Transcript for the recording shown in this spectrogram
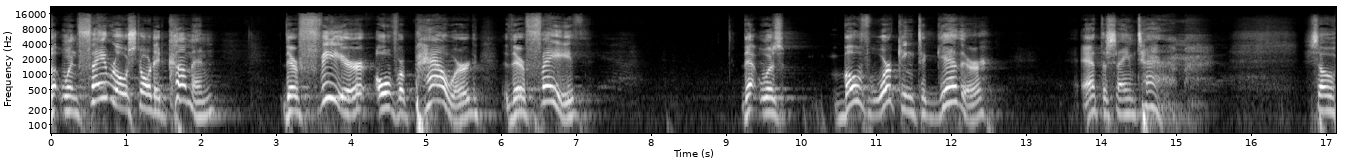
But when Pharaoh started coming, their fear overpowered their faith that was both working together at the same time. So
